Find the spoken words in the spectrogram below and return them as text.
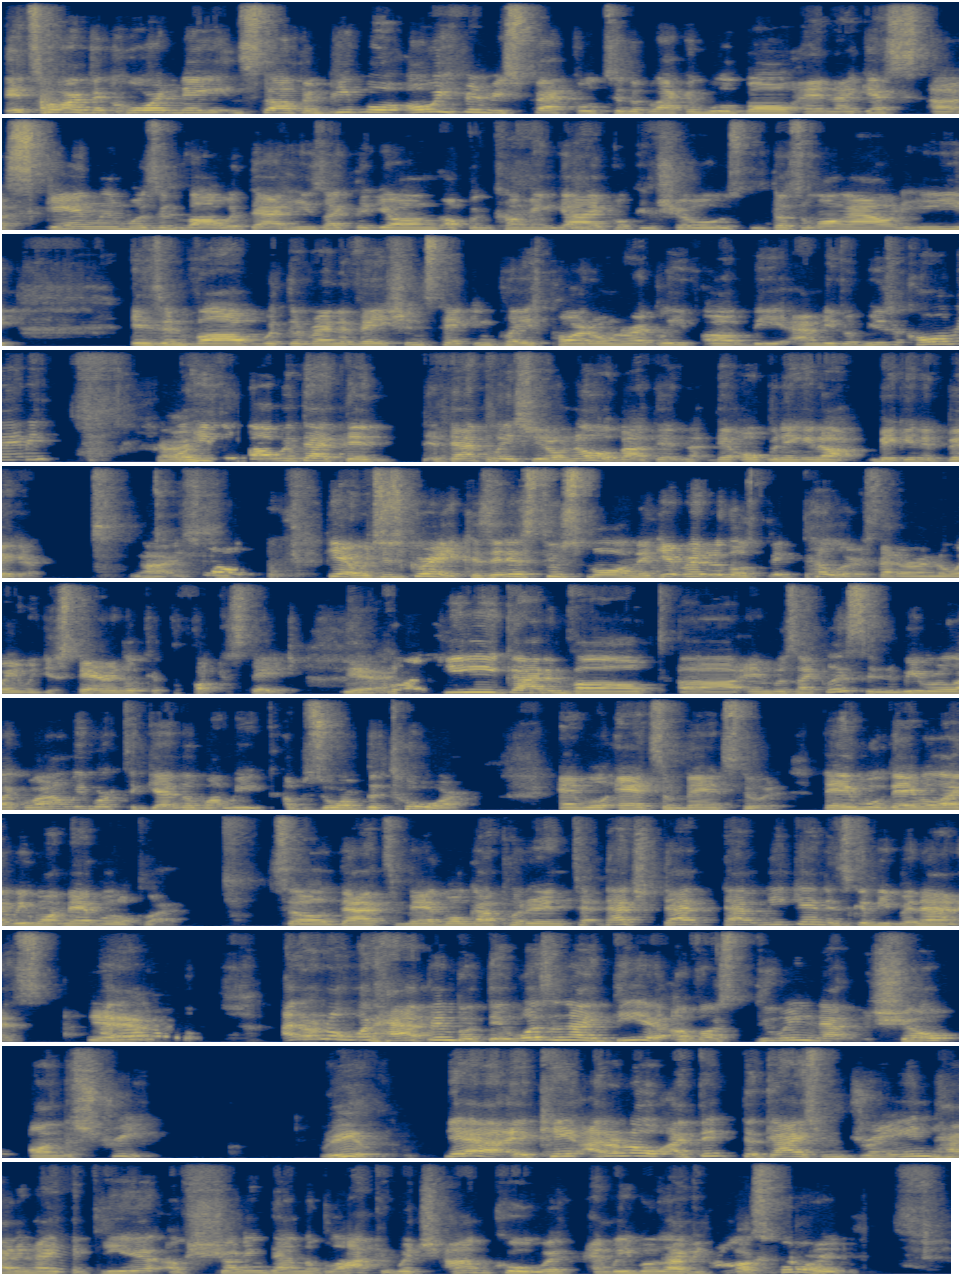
it's hard to coordinate and stuff and people always been respectful to the black and blue bowl and i guess uh scanlon was involved with that. He's like the young up and coming guy booking shows does a long island. He is involved with the renovations taking place part owner i believe of the amityville music hall maybe? Well, he's involved with that. They're, at that place you don't know about, they're, they're opening it up, making it bigger. Nice. So, yeah, which is great because it is too small and they get rid of those big pillars that are in the way when you stare and look at the fucking stage. Yeah. But he got involved uh, and was like, listen, we were like, why don't we work together? Why don't we absorb the tour and we'll add some bands to it? They will, they were like, we want Madball to play. So that's Madball got put it in. Te- that that that weekend is gonna be bananas. Yeah. I don't, know, I don't know what happened, but there was an idea of us doing that show on the street. Really? Yeah, it came. I don't know. I think the guys from Drain had an idea of shutting down the block, which I'm cool with, and we were like, That'd be "I'll fucking score it."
